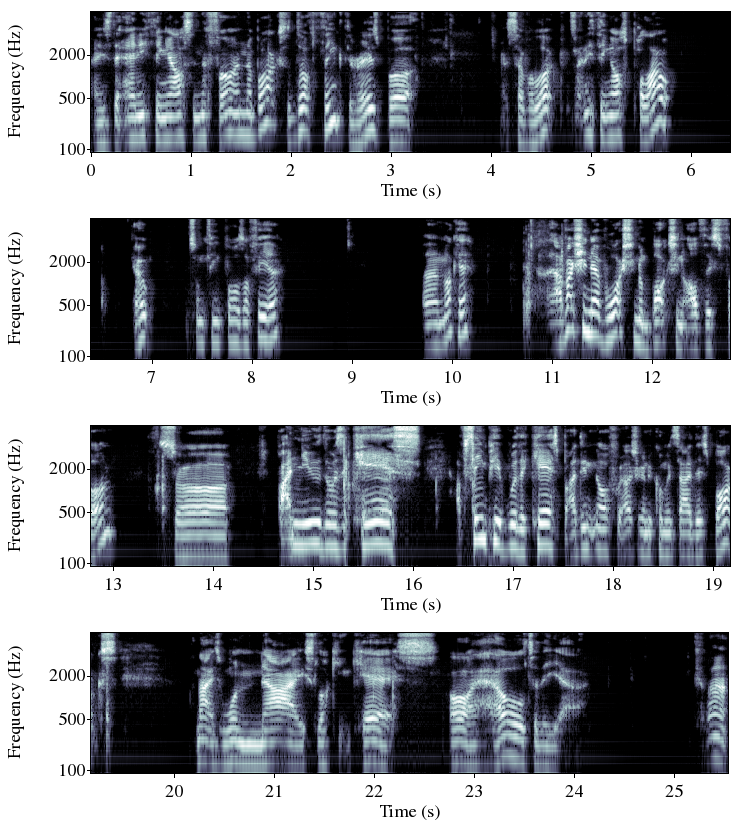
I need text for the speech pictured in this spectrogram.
And is there anything else in the phone in the box? I don't think there is, but let's have a look. Does anything else pull out? Oh, something pulls off here. Um, okay. I've actually never watched an unboxing of this phone, so I knew there was a case. I've seen people with a case, but I didn't know if was actually going to come inside this box. And that is one nice looking case. Oh, hell to the yeah. Look at that.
